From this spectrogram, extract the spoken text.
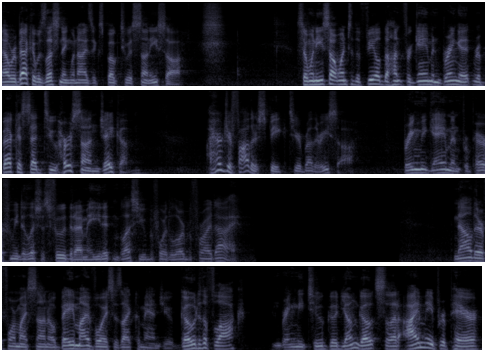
Now, Rebekah was listening when Isaac spoke to his son Esau. So when Esau went to the field to hunt for game and bring it, Rebekah said to her son Jacob, I heard your father speak to your brother Esau. Bring me game and prepare for me delicious food that I may eat it and bless you before the Lord before I die. Now, therefore, my son, obey my voice as I command you. Go to the flock and bring me two good young goats so that I may prepare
